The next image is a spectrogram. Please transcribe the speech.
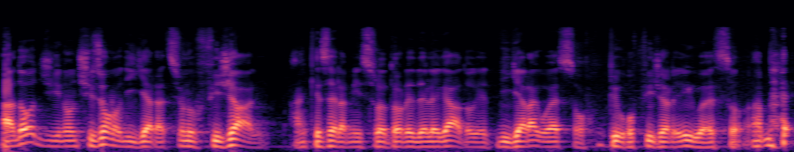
Ad oggi non ci sono dichiarazioni ufficiali, anche se l'amministratore delegato che dichiara questo, più ufficiale di questo, vabbè,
